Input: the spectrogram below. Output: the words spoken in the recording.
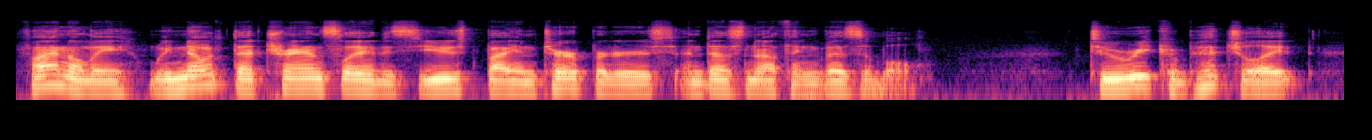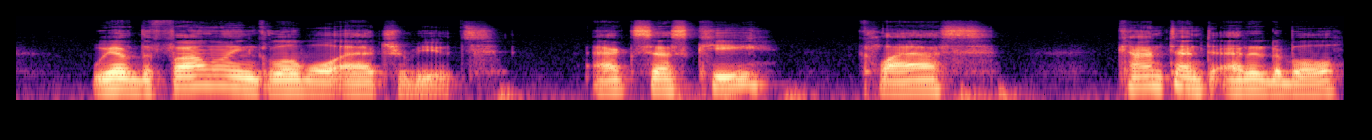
Finally, we note that translate is used by interpreters and does nothing visible. To recapitulate, we have the following global attributes access key, class, content editable,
